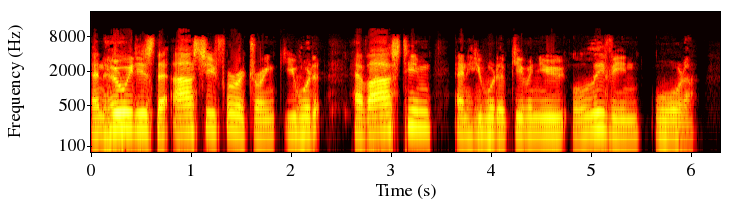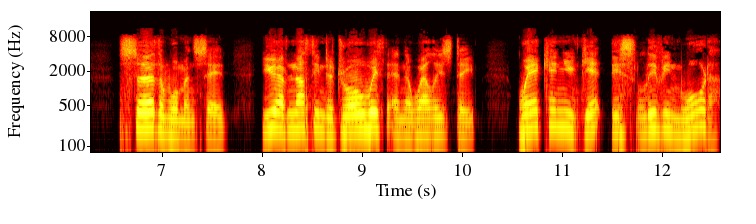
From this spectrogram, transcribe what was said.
and who it is that asks you for a drink, you would have asked him, and he would have given you living water. Sir, the woman said, You have nothing to draw with, and the well is deep. Where can you get this living water?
